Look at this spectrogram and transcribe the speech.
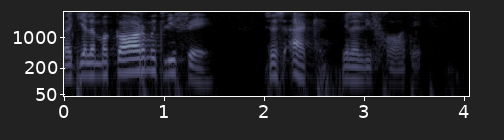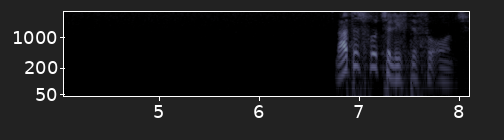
dat julle mekaar moet lief hê soos ek julle liefgehad het. Wat is God se liefde vir ons?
